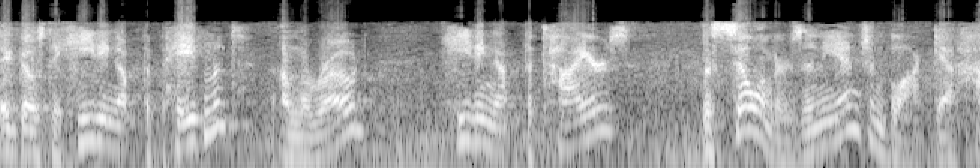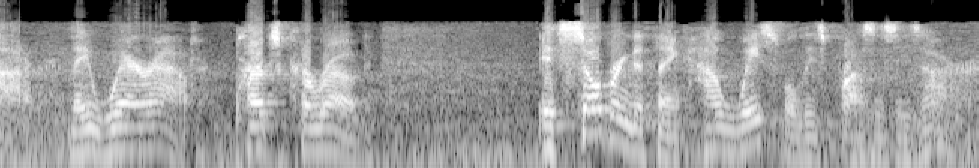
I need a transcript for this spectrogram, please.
It goes to heating up the pavement on the road, heating up the tires. The cylinders in the engine block get hotter. They wear out. Parts corrode. It's sobering to think how wasteful these processes are.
